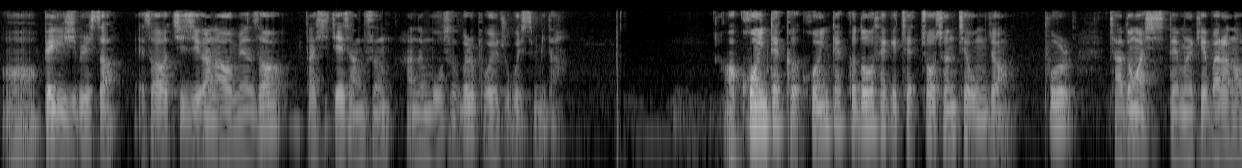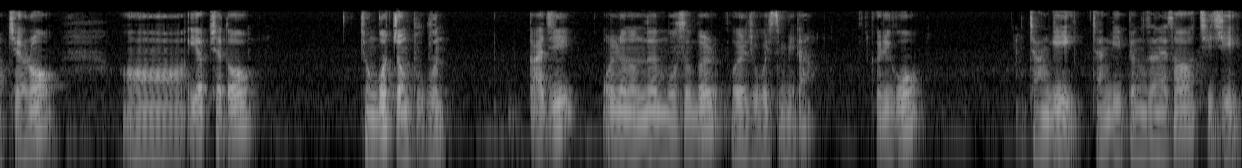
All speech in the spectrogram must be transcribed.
어, 121선에서 지지가 나오면서 다시 재상승하는 모습을 보여주고 있습니다. 어, 코인테크, 코인테크도 세계 최초 전체 공정 풀 자동화 시스템을 개발한 업체로 어, 이 업체도 정고점 부근까지 올려놓는 모습을 보여주고 있습니다. 그리고 장기, 장기 평선에서 지지해주는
